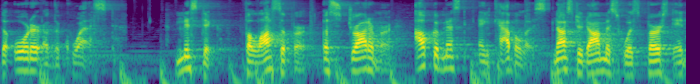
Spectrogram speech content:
the Order of the Quest. Mystic, philosopher, astronomer, alchemist, and Kabbalist, Nostradamus was versed in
